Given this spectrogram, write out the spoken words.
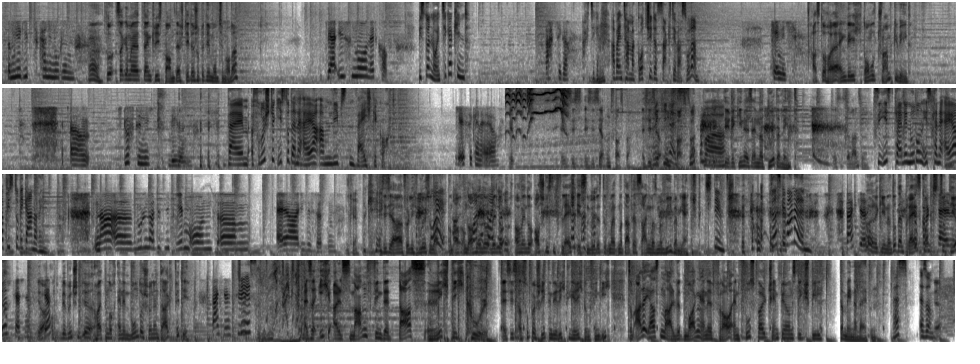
Bei mir gibt es keine Nudeln. Ah, du, sag einmal, dein Christbaum, der steht ja schon bei dir im Wohnzimmer, oder? Der ist noch nicht gekauft. Bist du ein 90er-Kind? 80er. 80er. Aber ein Tamagotchi, das sagt dir was, oder? Kenne ich. Hast du heuer eigentlich Donald Trump gewählt? Ähm, ich durfte nicht wählen. Beim Frühstück isst du deine Eier am liebsten weich gekocht. Ich esse keine Eier. Es ist, es ist ja unfassbar. Es ist Regina ja ist unfassbar. super. Die, die Regina ist ein Naturtalent. Das ist der Wahnsinn. Sie isst keine Nudeln, isst keine Eier, bist du Veganerin? Na, äh, Nudeln hat es nicht gegeben und ähm, Eier ist es selten. Okay. Okay. Es ist ja auch völlig wurscht. Und, und, auch, und auch, wenn du, wenn du, auch wenn du ausschließlich Fleisch essen würdest, man, man darf ja sagen, was man will bei mir einspielen. Stimmt. Du hast gewonnen. Danke. Ja, Regina, du, dein Preis kommt zu dir. Sehr schön. Ja, Ja. und wir wünschen dir heute noch einen wunderschönen Tag. Für dich. Danke. Tschüss. Also ich als Mann finde das richtig cool. Es ist ein super Schritt in die richtige Richtung, finde ich. Zum allerersten Mal wird morgen eine Frau ein Fußball-Champions League-Spiel der Männer leiten. Was? Also,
